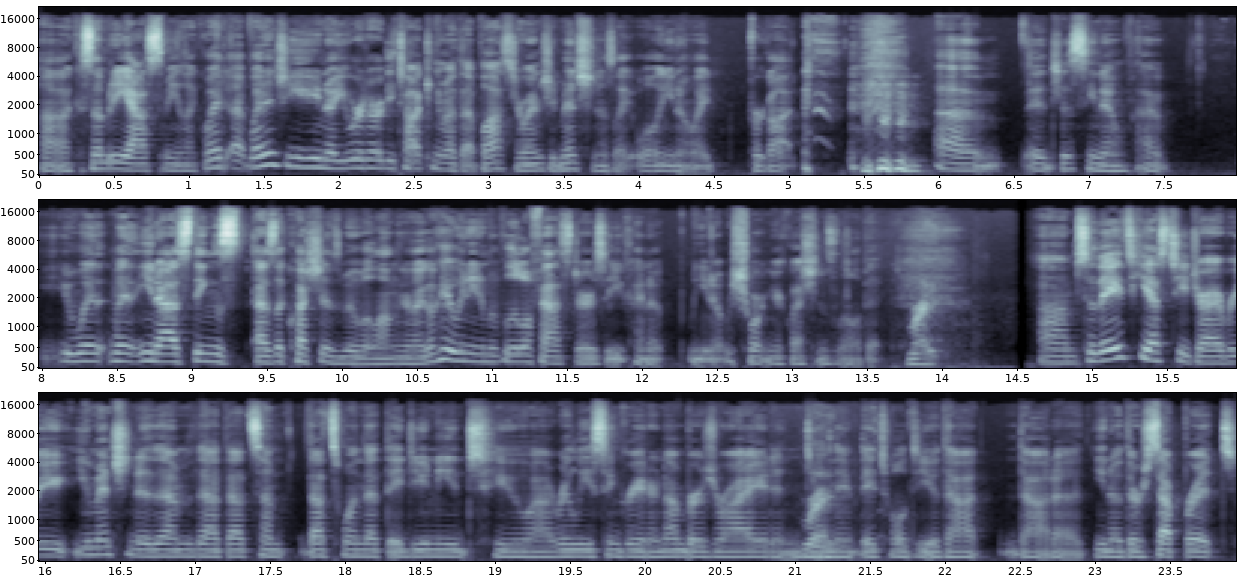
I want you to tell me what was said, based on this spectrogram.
because uh, somebody asked me like, why, why didn't you, you know, you were already talking about that blaster. Why didn't you mention? It? I was like, well, you know, I forgot. um, it just, you know, I, you, when, when, you know, as things, as the questions move along, they're like, okay, we need to move a little faster. So you kind of, you know, shorten your questions a little bit. Right. Um, so the ATST driver, you, you, mentioned to them that that's some that's one that they do need to uh, release in greater numbers, right? And, right. and they, they told you that that uh, you know they're separate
